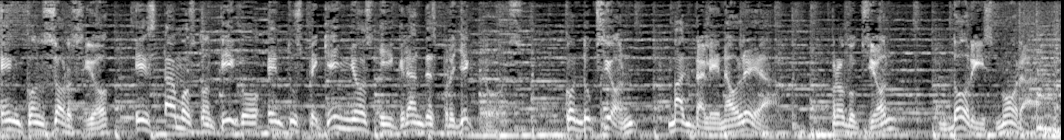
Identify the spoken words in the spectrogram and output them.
en Consorcio, estamos contigo en tus pequeños y grandes proyectos. Conducción, Magdalena Olea. Producción, Doris Mora.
